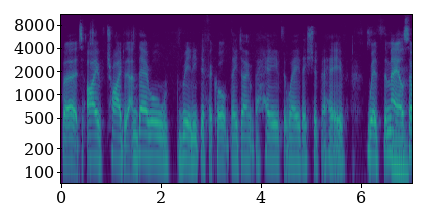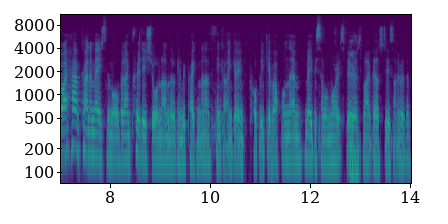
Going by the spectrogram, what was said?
But I've tried it and they're all really difficult. They don't behave the way they should behave with the male. Mm. So I have kind of mated them all, but I'm pretty sure none of them are going to be pregnant. And I think I'm going to probably give up on them. Maybe someone more experienced yeah. might be able to do something with them.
